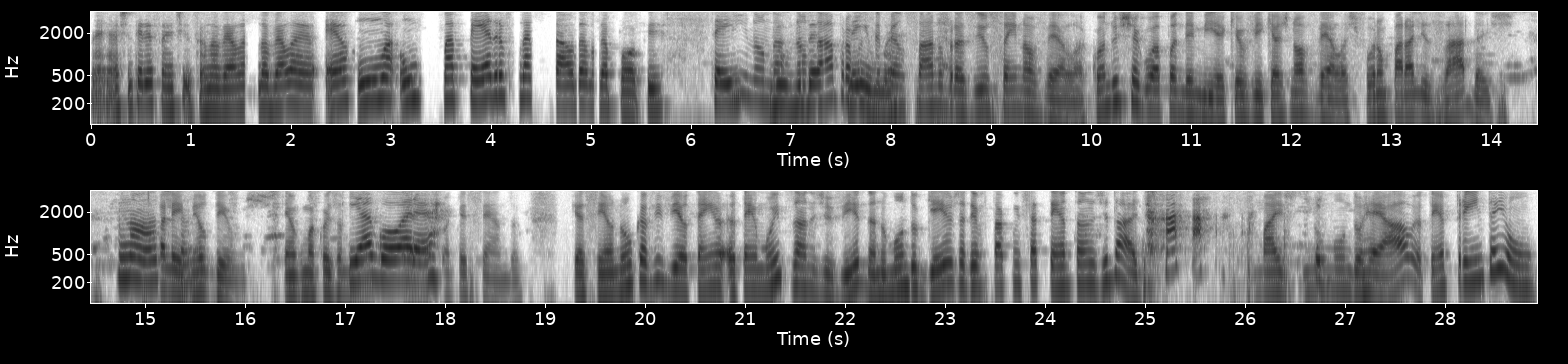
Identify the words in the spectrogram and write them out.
né? Acho interessante isso. A novela, novela é uma, um uma pedra fundamental da novela pop, sem Sim, não dá, não dá para você pensar no Brasil sem novela. Quando chegou a pandemia, que eu vi que as novelas foram paralisadas, Nossa. eu falei, meu Deus, tem alguma coisa e agora? acontecendo. Porque assim, eu nunca vivi, eu tenho, eu tenho muitos anos de vida, no mundo gay eu já devo estar com 70 anos de idade. Mas no mundo real eu tenho 31.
